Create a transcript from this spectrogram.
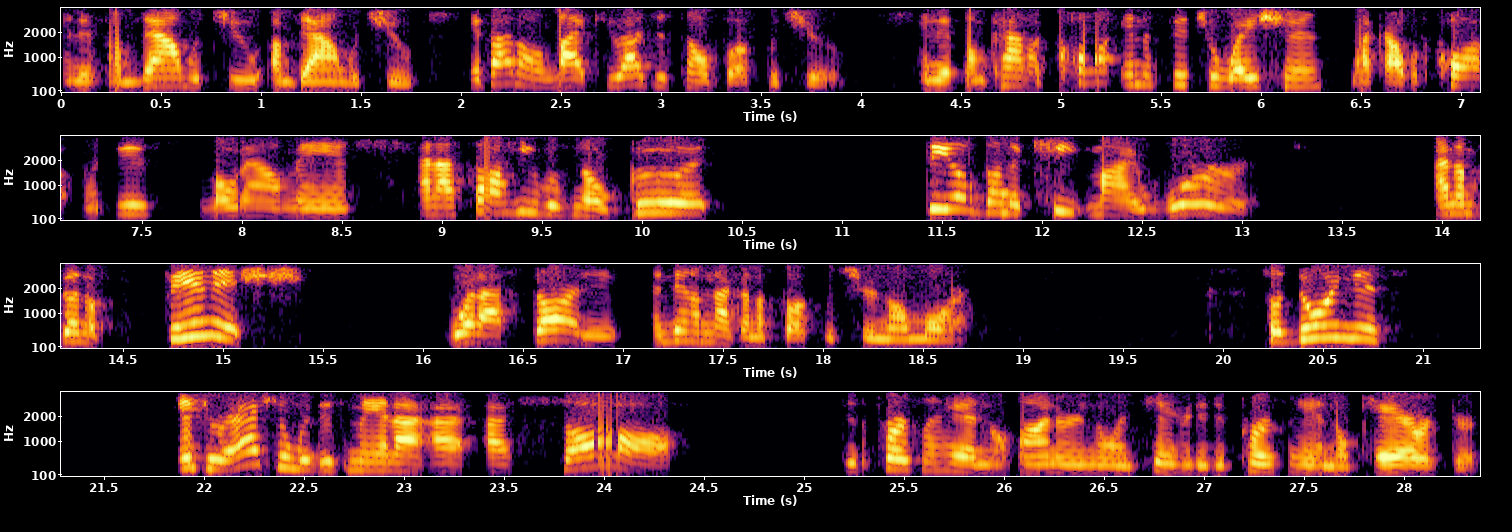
And if I'm down with you, I'm down with you. If I don't like you, I just don't fuck with you. And if I'm kind of caught in a situation, like I was caught with this low-down man, and I saw he was no good, still going to keep my word. And I'm going to finish what I started, and then I'm not going to fuck with you no more. So during this interaction with this man, I, I, I saw this person had no honor and no integrity. This person had no character.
